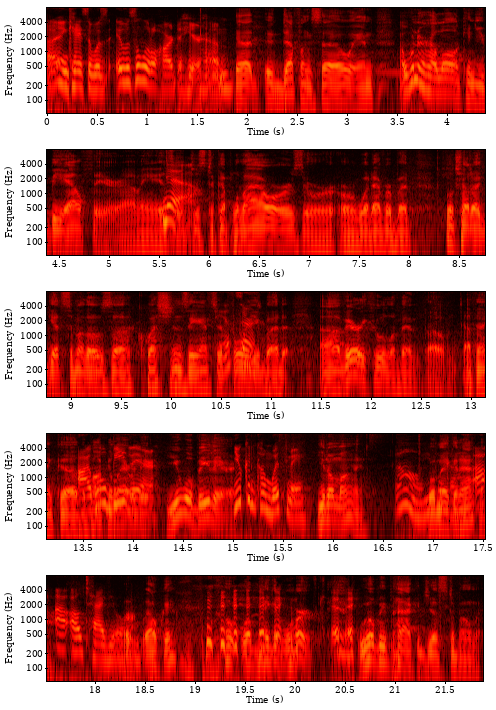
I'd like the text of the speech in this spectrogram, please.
uh, in case it was it was a little hard to hear him. Yeah, definitely so. And I wonder how long can you be out there? I mean, is Yeah. it just a couple of hours or, or whatever? But we'll try to get some of those uh, questions answered for you. But uh, very cool event, though. I think uh, I will be there. You will be there. You can come with me. You don't mind? Oh, we'll make it happen. I, I, I'll tag you along. Okay, we'll make it work. We'll be back in just a moment.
